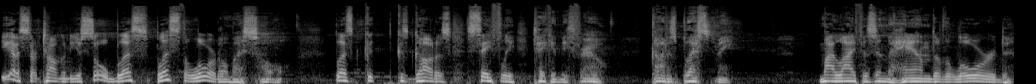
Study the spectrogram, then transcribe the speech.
You got to start talking to your soul. Bless, bless the Lord, oh my soul. Bless because God has safely taken me through. God has blessed me. My life is in the hand of the Lord.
